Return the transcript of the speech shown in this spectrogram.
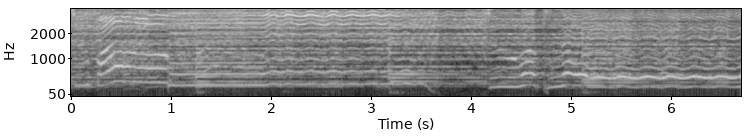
To follow me to a place?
